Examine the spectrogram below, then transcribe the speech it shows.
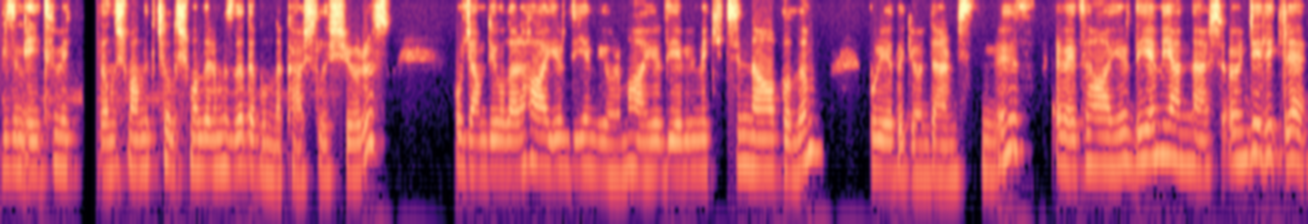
Bizim eğitim ve danışmanlık çalışmalarımızda da bununla karşılaşıyoruz. Hocam diyorlar hayır diyemiyorum. Hayır diyebilmek için ne yapalım? Buraya da göndermişsiniz. Evet hayır diyemeyenler öncelikle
